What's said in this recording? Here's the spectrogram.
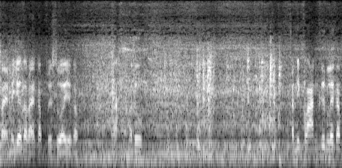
ใส่ไม่เยอะเท่าไหร่ครับ สวยๆอยู่ครับ นะมาดูคันนี้คลานขึ้นเลยครับ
